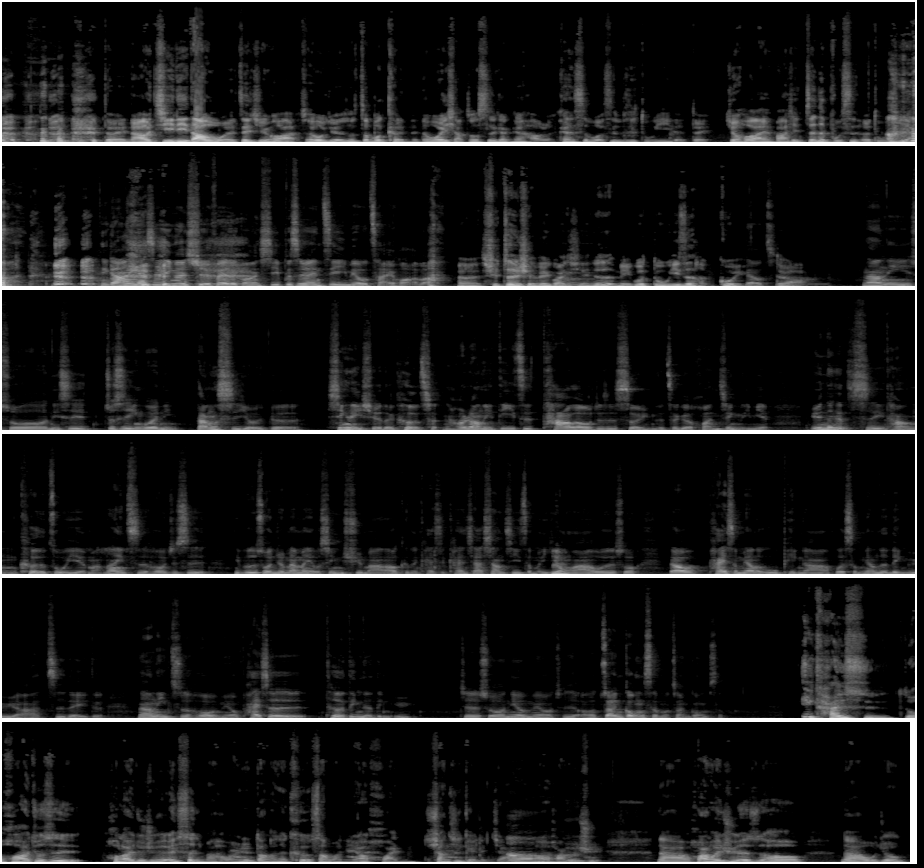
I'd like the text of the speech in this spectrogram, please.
对，然后激励到我的这句话，所以我觉得说怎么可能呢？我也想说试看看好了，看是我是不是独一的，对，就后来发现真的不适合独一啊。你刚刚应该是因为学费的关系，不是因为自己没有才华吧？呃，学这是学费关系，就是美国读医是很贵，对啊。那你说你是就是因为你当时有一个心理学的课程，然后让你第一次踏到就是摄影的这个环境里面，因为那个是一堂课的作业嘛。那你之后就是你不是说你就慢慢有兴趣嘛，然后可能开始看一下相机怎么用啊，或者是说要拍什么样的物品啊，或者什么样的领域啊之类的。那你之后有没有拍摄特定的领域？就是说你有没有就是呃专攻什么专攻什么？一开始的话就是。后来就觉得，哎，摄影蛮好玩，因为当然那课上完你要还相机给人家，哦然后还回去。那还回去的时候，那我就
